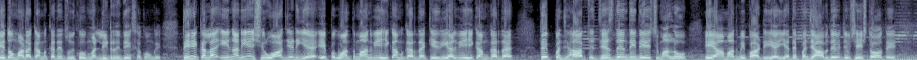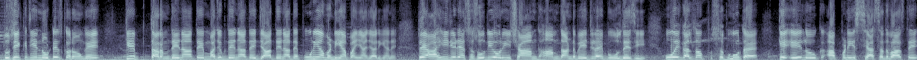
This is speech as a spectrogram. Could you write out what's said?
ਇਹ ਤੋਂ ਮਾੜਾ ਕੰਮ ਕਦੇ ਤੁਸੀਂ ਕੋਈ ਮ- ਲੀਡਰ ਨਹੀਂ ਦੇਖ ਸਕੋਗੇ। ਤੇ ਇਹ ਕੱਲਾ ਇਹਨਾਂ ਨਹੀਂ, ਇਹ ਸ਼ੁਰੂਆਤ ਜਿਹੜੀ ਹੈ, ਇਹ ਭਗਵੰਤ ਮਾਨ ਵੀ ਇਹੀ ਕੰਮ ਕਰਦਾ ਕੇਜਰੀਵਾਲ ਵੀ ਇਹੀ ਕੰਮ ਕਰਦਾ ਹੈ। ਤੇ ਪੰਜਾਬ 'ਚ ਜਿਸ ਦਿਨ ਦੀ ਦੇਸ਼ 'ਚ ਮੰਨ ਲਓ ਇਹ ਆਮ ਆਦਮੀ ਪਾਰਟੀ ਆਈ ਹੈ ਤੇ ਪੰਜਾਬ ਦੇ ਵਿੱਚ ਵਿਸ਼ੇਸ਼ ਤੌਰ ਤੇ ਤੁਸੀਂ ਇੱਕ ਚੀਜ਼ ਨੋਟਿਸ ਕਰੋਗੇ ਕਿ ਧਰਮ ਦੇ ਨਾਂ ਤੇ, ਮਜਹਬ ਦੇ ਨਾਂ ਤੇ, ਜਾਤ ਦੇ ਨਾਂ ਤੇ ਪੂਰੀਆਂ ਵੰਡੀਆਂ ਪਾਈਆਂ ਜਾ ਰਹੀਆਂ ਨੇ। ਤੇ ਆਹੀ ਜਿਹੜੇ ਸਸੋਦੀ ਹੋਰੀ ਸ਼ਾਮ ਧਾਮ ਦੰਡ ਵੇ ਜਿਹੜਾ ਇਹ ਬੋਲਦੇ ਸੀ, ਉਹ ਇਹ ਗੱਲ ਦਾ ਸਬੂਤ ਹੈ ਕਿ ਇਹ ਲੋਕ ਆਪਣੀ ਸਿਆਸਤ ਵਾਸਤੇ,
